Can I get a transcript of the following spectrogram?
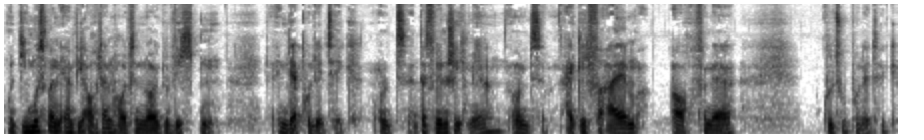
Und die muss man irgendwie auch dann heute neu gewichten in der Politik. Und das wünsche ich mir. Und eigentlich vor allem auch von der Kulturpolitik.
